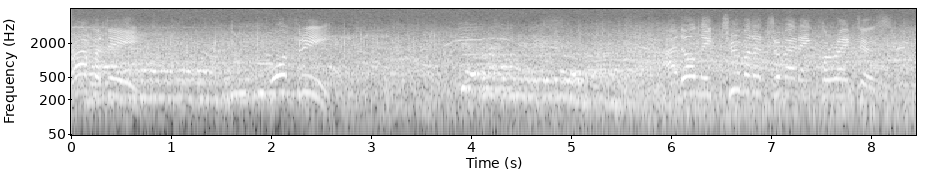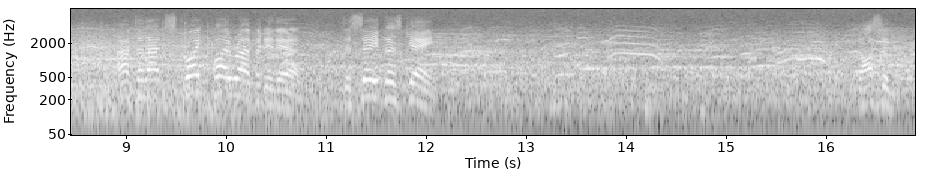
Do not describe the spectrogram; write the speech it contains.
Rafferty. 4-3. And only two minutes remaining for Rangers after that strike by Rafferty there to save this game. Dawson.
